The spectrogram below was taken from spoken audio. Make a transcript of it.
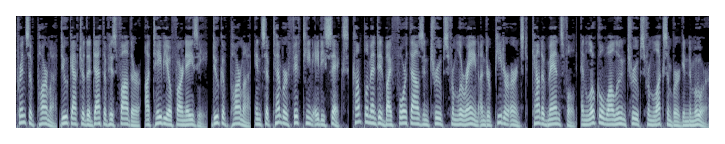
Prince of Parma Duke after the death of his father, Ottavio Farnese, Duke of Parma, in September 1586, complemented by 4,000 troops from Lorraine under Peter Ernst, Count of Mansfeld, and local Walloon troops from Luxembourg and Namur.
